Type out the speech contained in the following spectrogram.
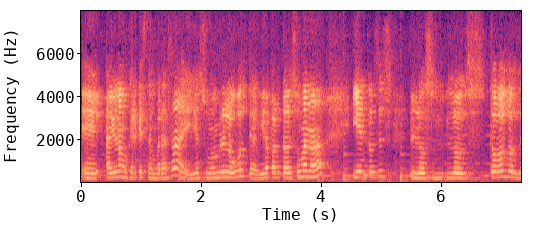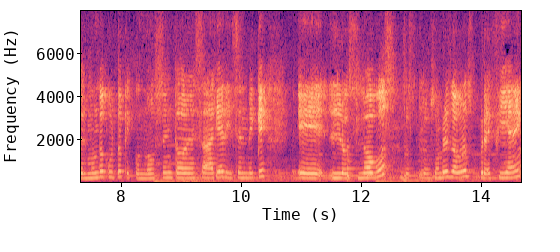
eh, hay una mujer que está embarazada, ella es un hombre lobo, te había apartado de su manada. Y entonces los, los, todos los del mundo oculto que conocen toda esa área dicen de que eh, los lobos, los, hombres lobos prefieren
